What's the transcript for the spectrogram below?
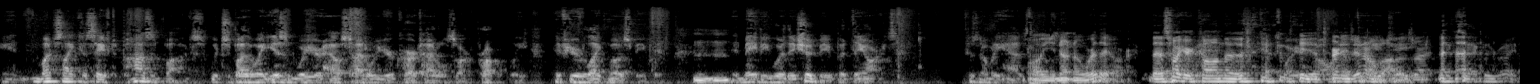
And much like a safe deposit box, which by the way isn't where your house title or your car titles are, probably, if you're like most people. Mm-hmm. It may be where they should be, but they aren't because nobody has them. Well, you don't know where they are. That's why you're calling the, the you're calling attorney the general's office, right? exactly right.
